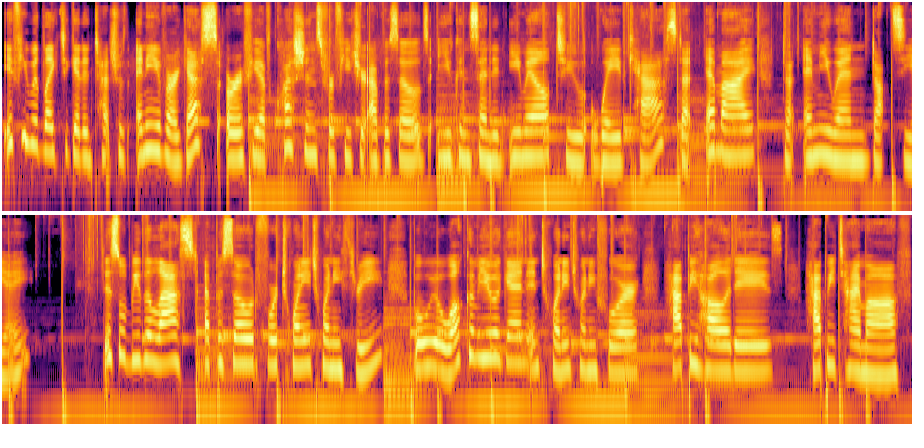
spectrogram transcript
If you would like to get in touch with any of our guests or if you have questions for future episodes, you can send an email to wavecast at mi.mun.ca. This will be the last episode for 2023, but we will welcome you again in 2024. Happy holidays, happy time off.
